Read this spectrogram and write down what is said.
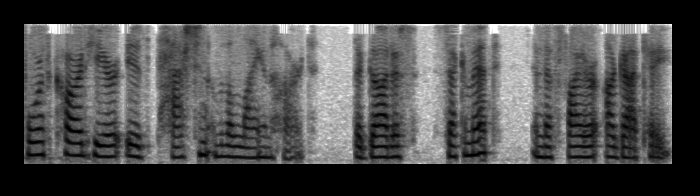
fourth card here is Passion of the Lion Heart, the goddess Sekhmet and the fire Agate.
